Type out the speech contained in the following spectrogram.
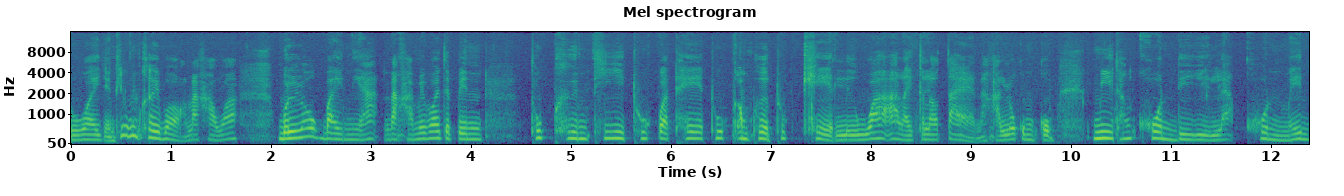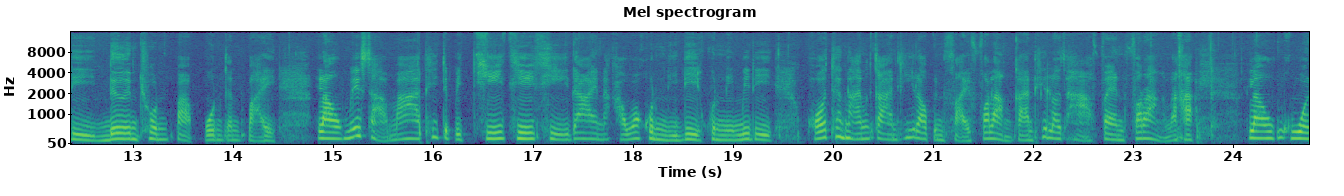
ด้วย อย่างที่อุ้มเคยบอกนะคะว่า บนโลกใบนี้นะคะ ไม่ว่าจะเป็นทุกพื้นที่ทุกประเทศ ทุกอำเภอทุกเขตหรือว่าอะไรก็แล้วแต่นะคะ โลกกลมๆมีทั้งคนดีและคนไม่ดีเดินชนปะปนกันไป เราไม่สามารถที่จะไปชี้ชี้ชี้ได้นะคะ ว่าคนนี้ดีคนนี้ไม่ดี เพราะฉะนั้นการที่เราเป็นสายฝรั่งการที่เราจะหาแฟนฝรั่งนะคะ เราควร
